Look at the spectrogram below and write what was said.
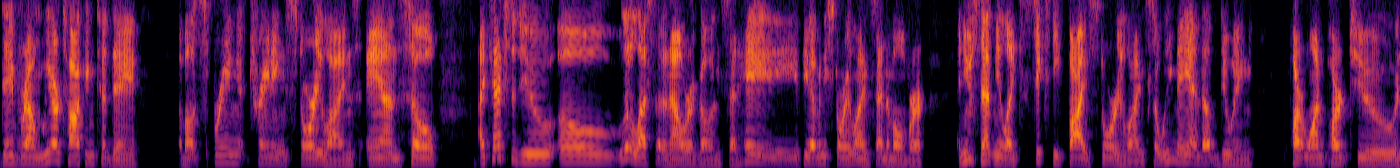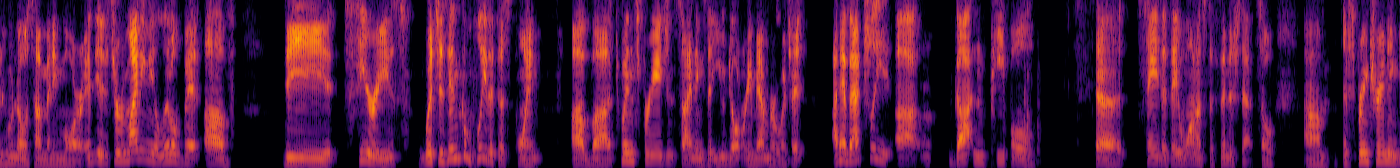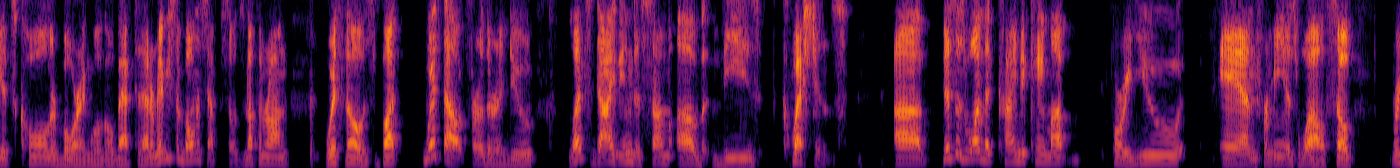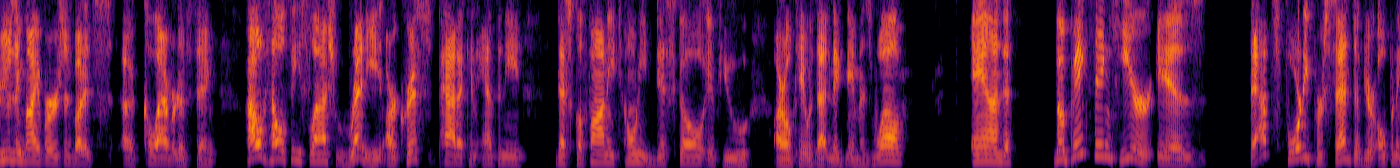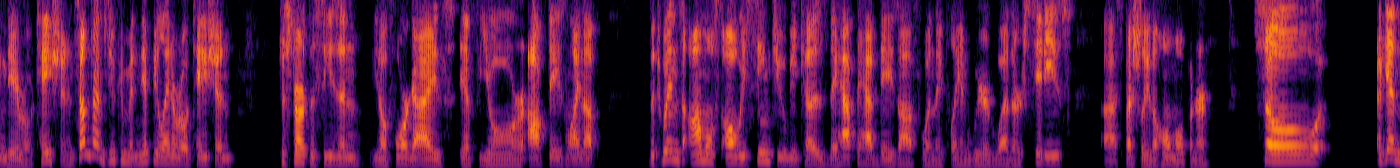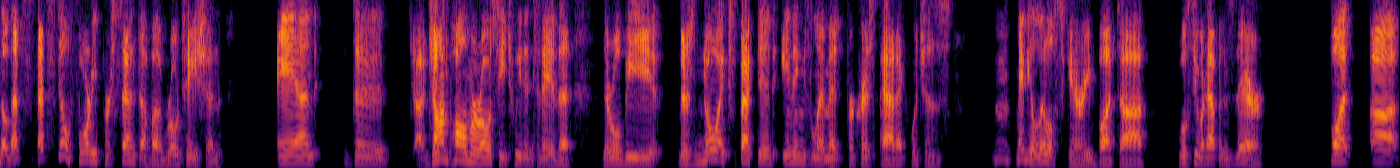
Dave Brown, we are talking today about spring training storylines. And so I texted you oh a little less than an hour ago and said, Hey, if you have any storylines, send them over. And you sent me like 65 storylines. So we may end up doing part one, part two, and who knows how many more. It, it's reminding me a little bit of the series, which is incomplete at this point, of uh, Twins free agent signings that you don't remember, which I, I have actually uh, gotten people say that they want us to finish that. So um, if spring training gets cold or boring, we'll go back to that, or maybe some bonus episodes. Nothing wrong with those. But without further ado, let's dive into some of these questions. Uh, this is one that kind of came up for you and for me as well. So we're using my version, but it's a collaborative thing. How healthy slash ready are Chris Paddack and Anthony Desclafani, Tony Disco, if you are okay with that nickname as well. And the big thing here is that's 40% of your opening day rotation. And sometimes you can manipulate a rotation to start the season, you know, four guys if your off days line up. The Twins almost always seem to because they have to have days off when they play in weird weather cities, uh, especially the home opener. So again, though, that's that's still 40% of a rotation. And the uh, Jon Paul Morosi tweeted today that there will be there's no expected innings limit for Chris Paddack which is mm, maybe a little scary, but uh, we'll see what happens there. But uh,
